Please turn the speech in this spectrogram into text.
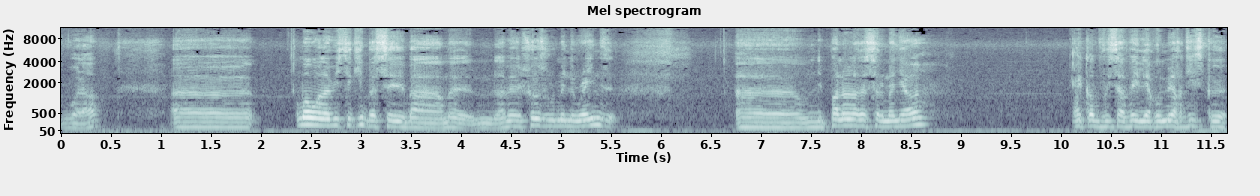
Voilà. Euh, moi à mon avis c'est qui bah, c'est bah, la même chose Roman Reigns. Euh, on n'est pas loin de WrestleMania. Et comme vous savez les rumeurs disent que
